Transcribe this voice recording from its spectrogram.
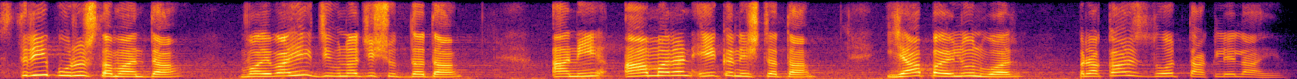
स्त्री पुरुष समानता वैवाहिक जीवनाची शुद्धता आणि आमरण एकनिष्ठता ह्या पैलूंवर प्रकाशझोत टाकलेला आहे.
